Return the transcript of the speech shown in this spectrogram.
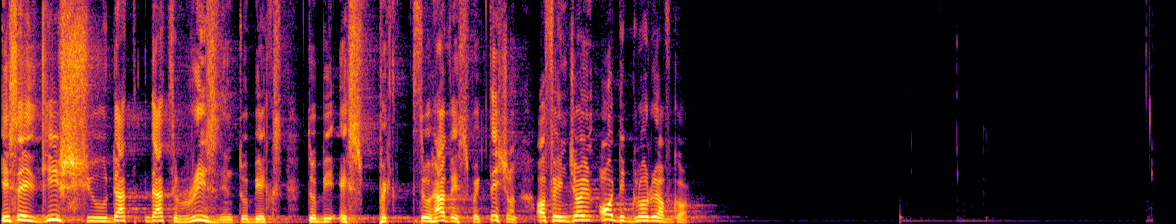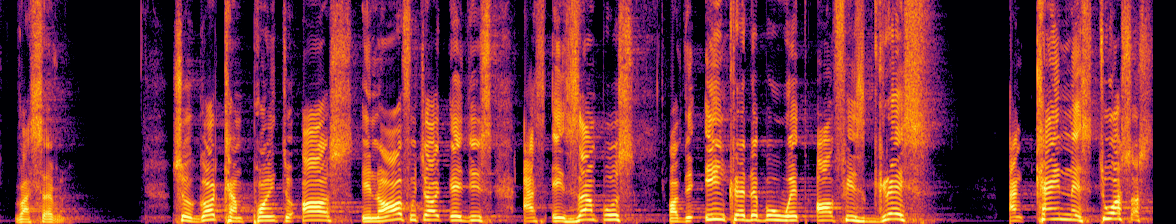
He says it gives you that, that reason to be, to be expectant to have expectation of enjoying all the glory of God. Verse 7. So God can point to us in all future ages as examples of the incredible weight of his grace and kindness towards us.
